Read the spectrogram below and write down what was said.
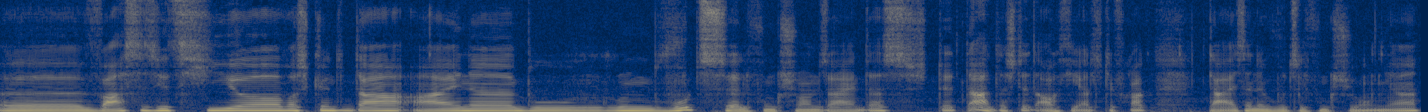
Äh, was ist jetzt hier, was könnte da eine Wurzelfunktion sein? Das steht da, das steht auch hier als gefragt. Da ist eine Wurzelfunktion, ja.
